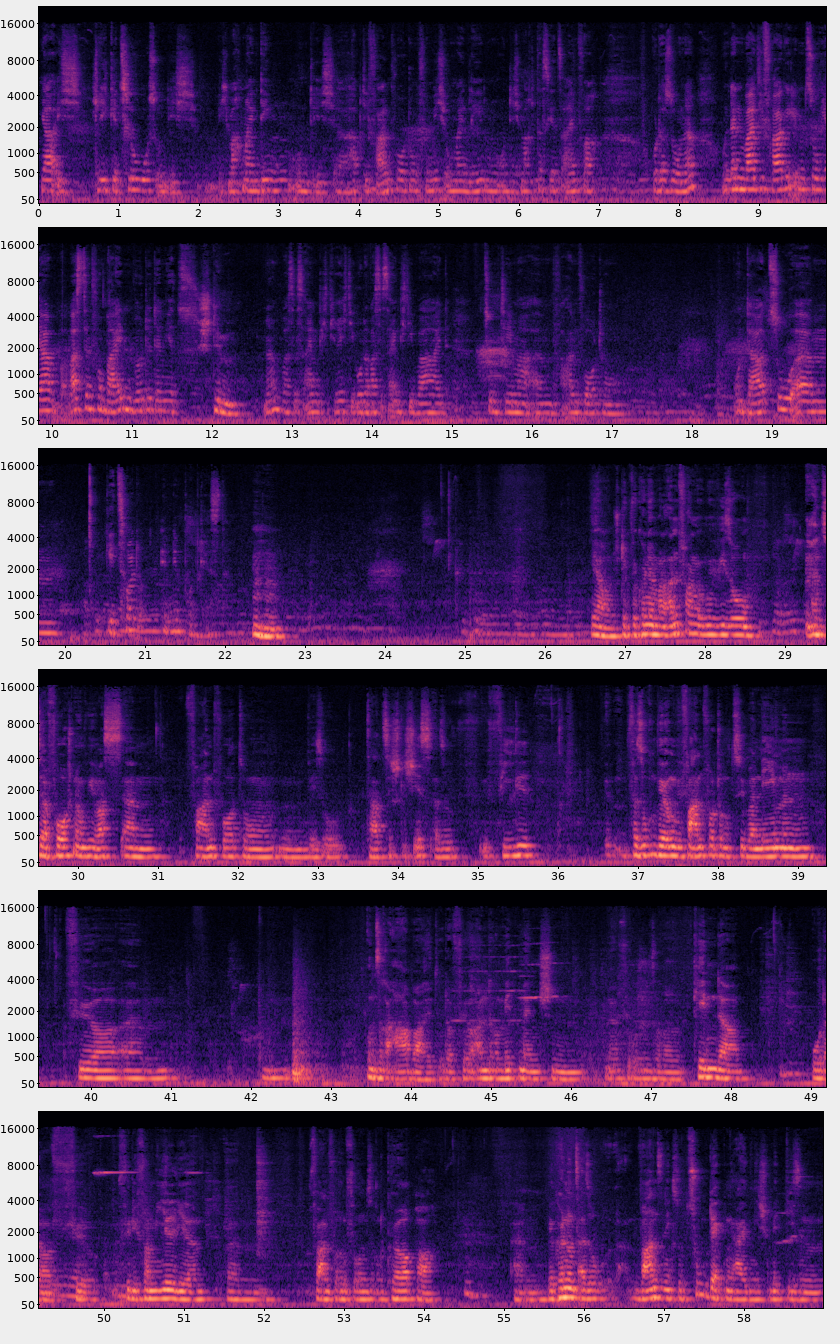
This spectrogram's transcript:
ja, ich, ich lege jetzt los und ich, ich mache mein Ding und ich äh, habe die Verantwortung für mich und mein Leben und ich mache das jetzt einfach oder so, ne? Und dann war die Frage eben so, ja, was denn von beiden würde denn jetzt stimmen? Ne? Was ist eigentlich die richtige oder was ist eigentlich die Wahrheit zum Thema ähm, Verantwortung? Und dazu ähm, geht es heute in dem Podcast. Mhm. Ja, und ich denke, wir können ja mal anfangen, irgendwie so zu erforschen, irgendwie was ähm, Verantwortung ähm, wie so tatsächlich ist. Also viel versuchen wir irgendwie Verantwortung zu übernehmen für ähm, unsere Arbeit oder für andere Mitmenschen, ne, für unsere Kinder oder für, für die Familie, ähm, Verantwortung für unseren Körper. Ähm, wir können uns also wahnsinnig so zudecken eigentlich mit diesem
